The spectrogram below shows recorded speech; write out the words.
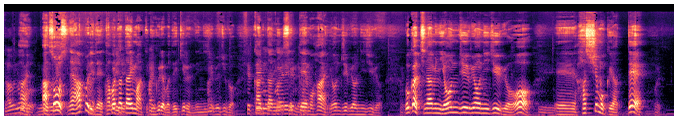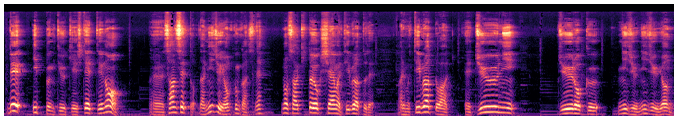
ダウンロはい。ード無料、あそうですね。アプリではい。タバタタイマーってはいググればできるんで、20秒10秒、簡も単に設定もはい。40秒20秒、僕はちなみに40秒20秒を、えー8種目やってはい。で1分休憩してっていうのを、えー3セット。だから24分間ですね。のサーキットよく試合前 T ブラッドで。あります。T ブラッドは、えー、12162024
